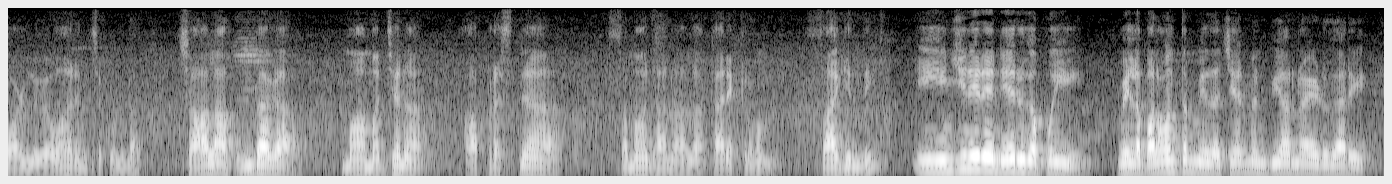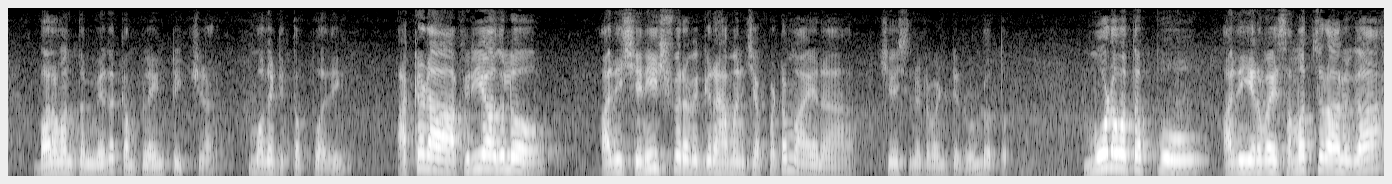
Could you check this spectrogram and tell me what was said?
వాళ్ళు వ్యవహరించకుండా చాలా హుందాగా మా మధ్యన ఆ ప్రశ్న సమాధానాల కార్యక్రమం సాగింది. ఈ ఇంజనీరే నేరుగా పోయి వీళ్ళ బలవంతం మీద చైర్మన్ బిఆర్ నాయుడు గారి బలవంతం మీద కంప్లైంట్ ఇచ్చినారు. మొదటి తప్పు అది. అక్కడ ఆ ఫిర్యాదులో అది శనీశ్వర విగ్రహం అని చెప్పటం ఆయన చేసినటువంటి రెండో తప్పు. మూడవ తప్పు అది ఇరవై సంవత్సరాలుగా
